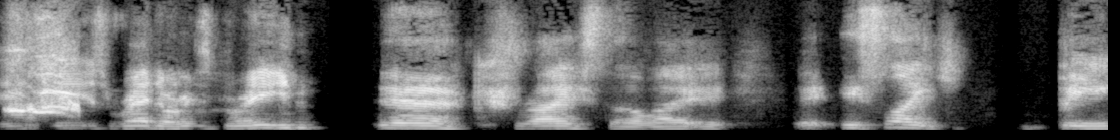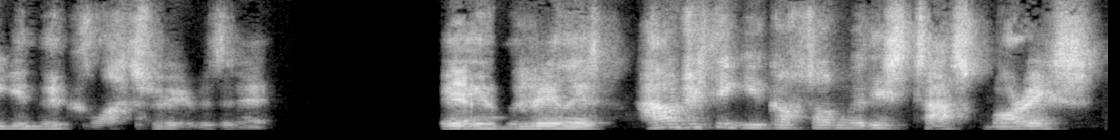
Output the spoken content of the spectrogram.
It's, it's red or it's green. Yeah, Christ almighty. It, it's like being in the classroom, isn't it? It, Yeah. really is. How do you think you got on with this task, Boris?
